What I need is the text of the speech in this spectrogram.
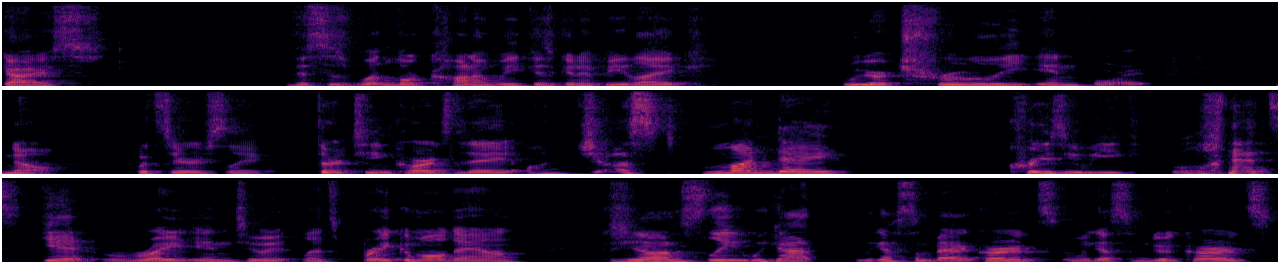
Guys, this is what Lorcana week is going to be like. We are truly in for it. No, but seriously, 13 cards today on just Monday. Crazy week. Let's get right into it. Let's break them all down. Because you know, honestly, we got we got some bad cards and we got some good cards,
